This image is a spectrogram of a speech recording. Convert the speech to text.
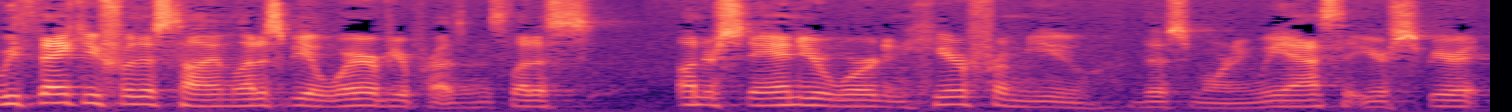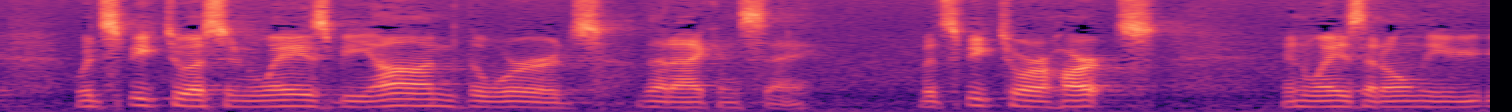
we thank you for this time. Let us be aware of your presence. Let us understand your word and hear from you this morning. We ask that your Spirit would speak to us in ways beyond the words that I can say, but speak to our hearts in ways that only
